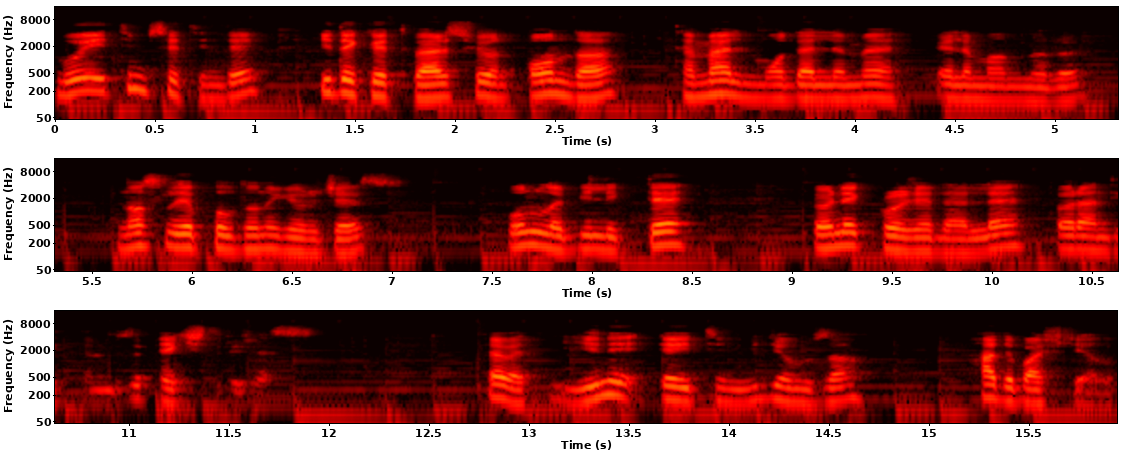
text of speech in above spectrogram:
Bu eğitim setinde IDECAT versiyon 10'da temel modelleme elemanları nasıl yapıldığını göreceğiz. Bununla birlikte örnek projelerle öğrendiklerimizi pekiştireceğiz. Evet, yeni eğitim videomuza hadi başlayalım.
